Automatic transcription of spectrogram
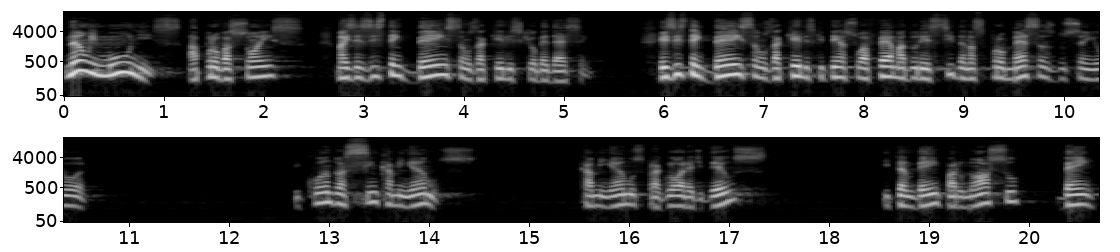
não imunes a provações, mas existem bênçãos àqueles que obedecem. Existem bênçãos àqueles que têm a sua fé amadurecida nas promessas do Senhor. E quando assim caminhamos, caminhamos para a glória de Deus e também para o nosso bem.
